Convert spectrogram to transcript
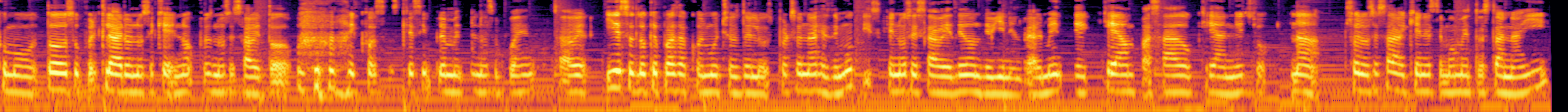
Como todo súper claro, no sé qué, no, pues no se sabe todo. Hay cosas que simplemente no se pueden saber. Y eso es lo que pasa con muchos de los personajes de Mutis, que no se sabe de dónde vienen realmente, qué han pasado, qué han hecho, nada. Solo se sabe que en este momento están ahí,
